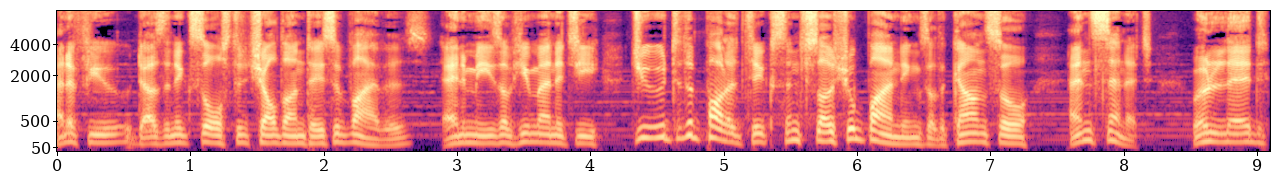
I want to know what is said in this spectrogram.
and a few dozen exhausted Chaldante survivors, enemies of humanity due to the politics and social bindings of the Council and Senate, were led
